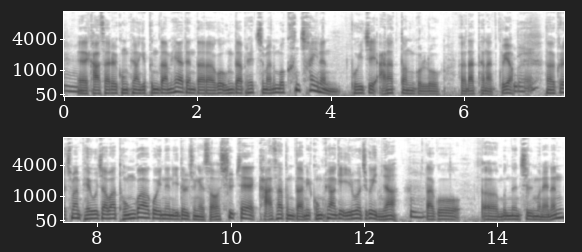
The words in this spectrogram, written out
음. 가사를 공평하게 분담해야 된다라고 응답을 했지만은 뭐 큰 차이는 보이지 않았던 걸로 어, 나타났고요. 네. 어, 그렇지만 배우자와 동거하고 있는 이들 중에서 실제 가사 분담이 공평하게 이루어지고 있냐라고 음. 어, 묻는 질문에는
